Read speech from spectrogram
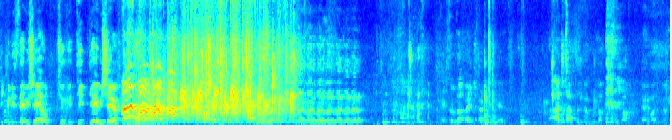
Tipinizde bir şey yok. Çünkü tip diye bir şey yok. Ekstra belki ben Ben çıkarttım ben burada. Bak benim adım yok.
